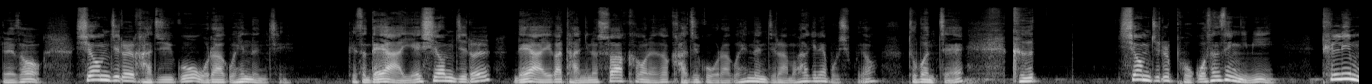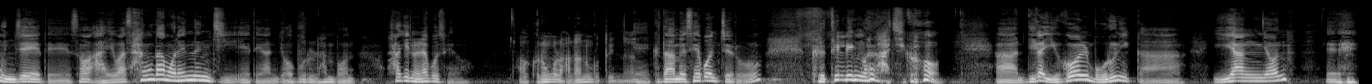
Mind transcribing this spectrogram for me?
그래서 시험지를 가지고 오라고 했는지, 그래서 내 아이의 시험지를 내 아이가 다니는 수학학원에서 가지고 오라고 했는지를 한번 확인해 보시고요. 두 번째, 그 시험지를 보고 선생님이 틀린 문제에 대해서 아이와 상담을 했는지에 대한 여부를 한번 확인을 해보세요. 아 그런 걸 안 하는 것도 있나요? 네, 그 다음에 세 번째로 그 틀린 걸 가지고 아 네가 이걸 모르니까 2학년 예,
